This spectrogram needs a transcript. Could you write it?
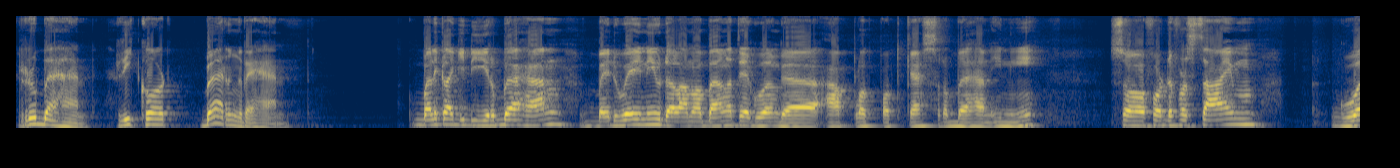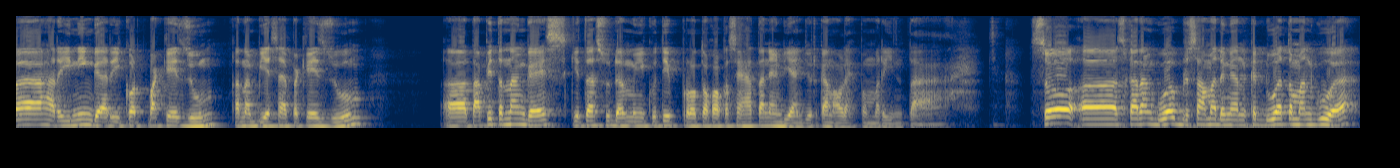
Rebahan, record bareng Rehan. Balik lagi di Rebahan. By the way ini udah lama banget ya gua nggak upload podcast Rebahan ini. So for the first time gua hari ini nggak record pakai Zoom karena biasa pakai Zoom. Eh, tapi tenang guys, kita sudah mengikuti protokol kesehatan yang dianjurkan oleh pemerintah. So eh, sekarang gua bersama dengan kedua teman gua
